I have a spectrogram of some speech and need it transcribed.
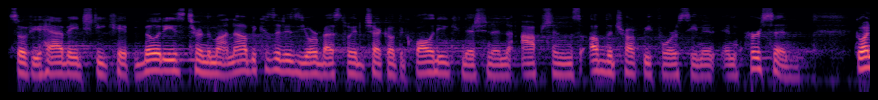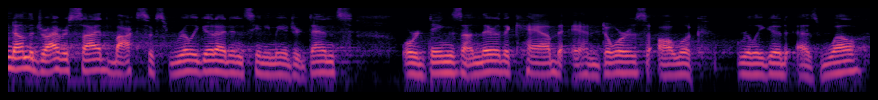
So if you have HD capabilities, turn them on now because it is your best way to check out the quality, condition, and options of the truck before seeing it in person. Going down the driver's side, the box looks really good. I didn't see any major dents or dings on there. The cab and doors all look really good as well.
